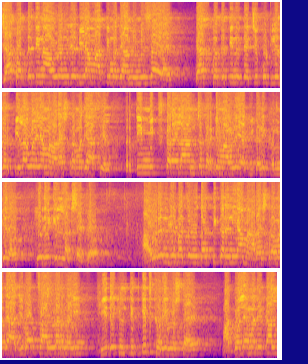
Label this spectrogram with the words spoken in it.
ज्या पद्धतीनं औरंगजेब या मातीमध्ये आम्ही मिसळलाय त्याच पद्धतीने त्याची कुठली जर पिलावळ या महाराष्ट्रामध्ये असेल तर ती मिक्स करायला आमच्यासारखे मावळे या ठिकाणी खंबीर आहोत. हे देखील लक्षात ठेवा. औरंगजेबाचं उदात्तीकरण या महाराष्ट्रामध्ये अजिबात चालणार नाही ही देखील तितकीच खरी गोष्ट आहे. अकोल्यामध्ये काल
